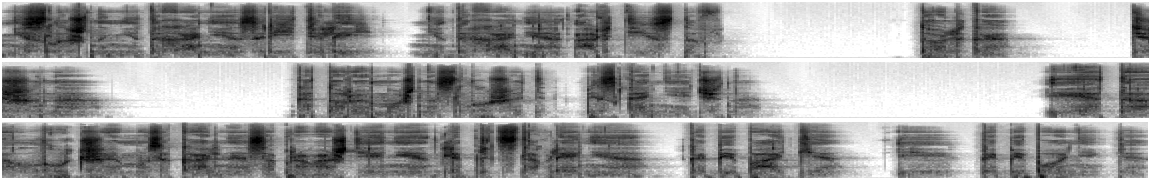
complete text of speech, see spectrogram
Не слышно ни дыхания зрителей, ни дыхания артистов. Только тишина, которую можно слушать бесконечно. И это лучшее музыкальное сопровождение для представления Кабибаки и Кабибоники.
